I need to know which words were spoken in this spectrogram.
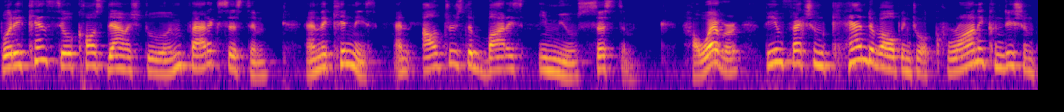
but it can still cause damage to the lymphatic system and the kidneys and alters the body's immune system. However, the infection can develop into a chronic condition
